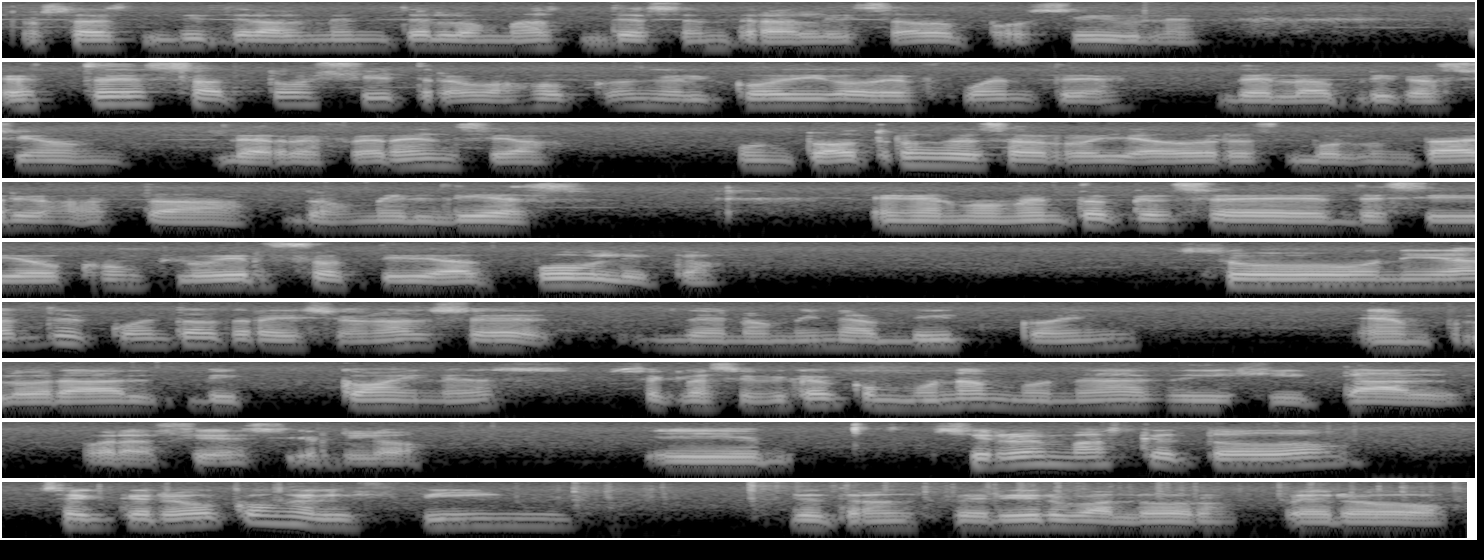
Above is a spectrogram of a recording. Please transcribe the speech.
O sea, es literalmente lo más descentralizado posible. Este Satoshi trabajó con el código de fuente de la aplicación de referencia junto a otros desarrolladores voluntarios hasta 2010 en el momento que se decidió concluir su actividad pública. Su unidad de cuenta tradicional se denomina Bitcoin, en plural Bitcoins, se clasifica como una moneda digital, por así decirlo, y sirve más que todo, se creó con el fin de transferir valor, pero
